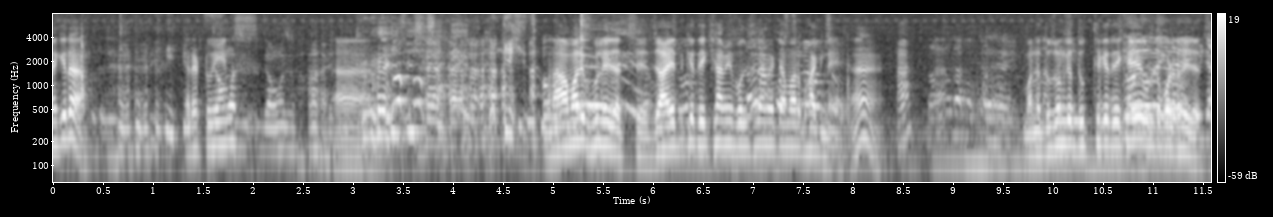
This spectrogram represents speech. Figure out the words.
নাকি রা? এরা টুইন্স হ্যাঁ। মানে আমারই ভুলে যাচ্ছে। জাহিদকে দেখে আমি বলছিলাম এটা আমার ভাগ্নে হ্যাঁ? মানে দুজনকে দূর থেকে দেখে উল্টো পাল্টা হয়ে যাচ্ছে।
